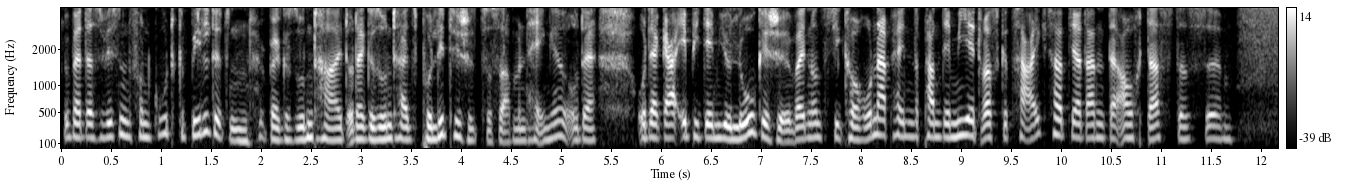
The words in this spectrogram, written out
über das Wissen von gut Gebildeten über Gesundheit oder gesundheitspolitische Zusammenhänge oder, oder gar epidemiologische. Wenn uns die Corona-Pandemie etwas gezeigt hat, ja dann auch das, dass ähm, äh,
